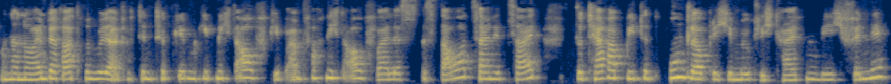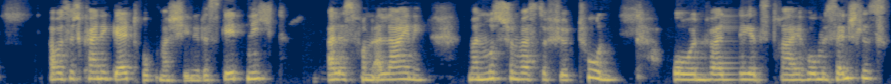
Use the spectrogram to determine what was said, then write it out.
und einer neuen Beraterin würde ich einfach den Tipp geben, gib nicht auf, gib einfach nicht auf, weil es, es dauert seine Zeit. doTERRA bietet unglaubliche Möglichkeiten, wie ich finde, aber es ist keine Gelddruckmaschine. Das geht nicht alles von alleine. Man muss schon was dafür tun. Und weil ich jetzt drei Home Essentials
